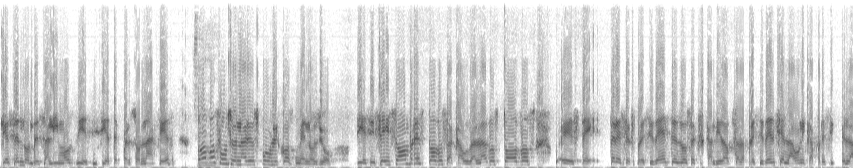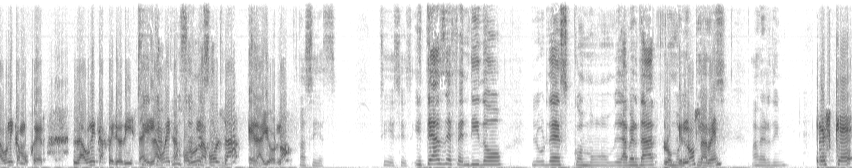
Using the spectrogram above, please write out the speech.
que es en donde salimos 17 personajes, todos funcionarios públicos menos yo, 16 hombres, todos acaudalados, todos, este, tres expresidentes, dos excandidatos a la presidencia, la única presi- la única mujer, la única periodista Sí, y la única por una bolsa era yo, ¿no? Así es. Sí, sí es. Y te has defendido, Lourdes, como la verdad. Lo como que no es. saben A ver, dime. es que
